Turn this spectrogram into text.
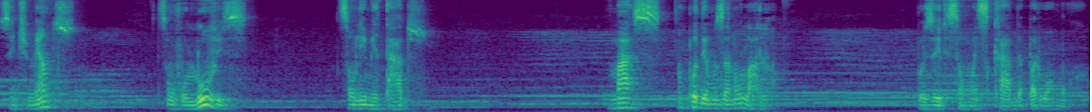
Os sentimentos são volúveis, são limitados, mas não podemos anulá-lo, pois eles são uma escada para o amor.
